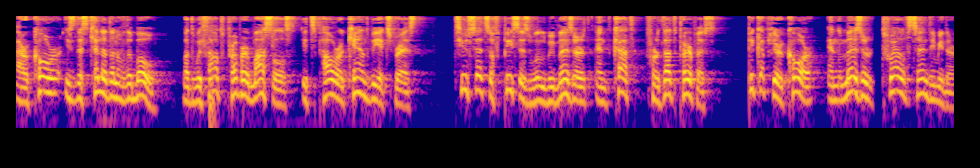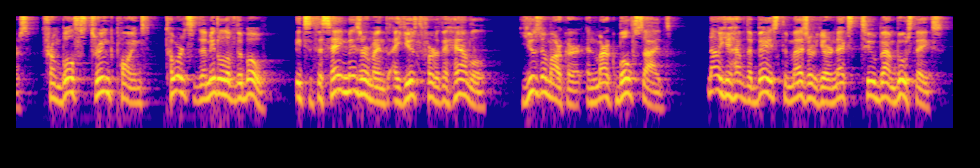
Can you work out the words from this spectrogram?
Our core is the skeleton of the bow, but without proper muscles, its power can't be expressed. Two sets of pieces will be measured and cut for that purpose. Pick up your core and measure 12 centimeters from both string points towards the middle of the bow. It's the same measurement I used for the handle. Use a marker and mark both sides. Now you have the base to measure your next two bamboo stakes.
